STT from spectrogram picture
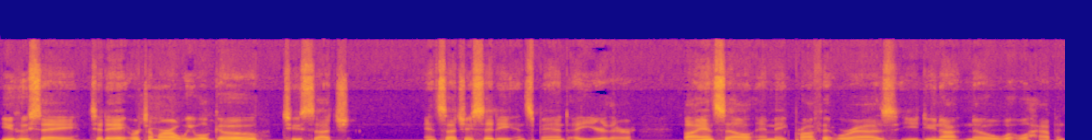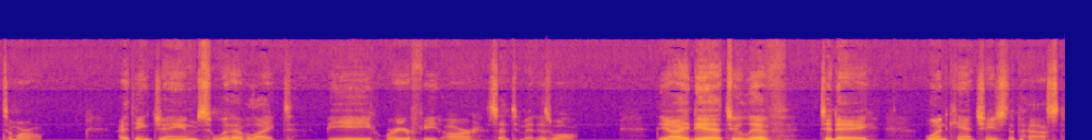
you who say, today or tomorrow we will go to such and such a city and spend a year there, buy and sell and make profit whereas you do not know what will happen tomorrow." I think James would have liked be where your feet are sentiment as well. The idea to live today, one can't change the past.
